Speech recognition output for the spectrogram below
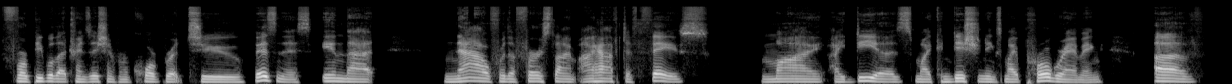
for people that transition from corporate to business in that now for the first time i have to face my ideas, my conditionings, my programming of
